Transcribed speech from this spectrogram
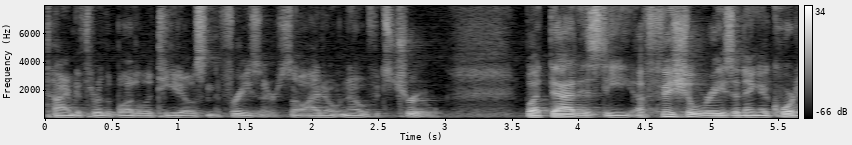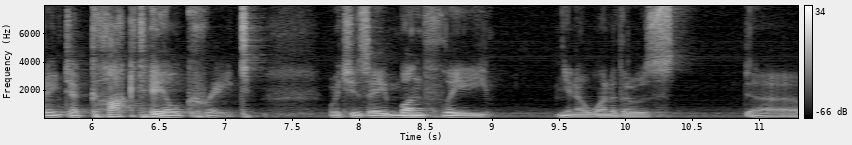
time to throw the bottle of Tito's in the freezer. So I don't know if it's true. But that is the official reasoning according to Cocktail Crate, which is a monthly, you know, one of those uh,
